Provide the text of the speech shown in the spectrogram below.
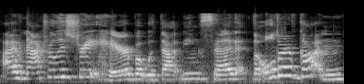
I have naturally straight hair, but with that being said, the older I've gotten,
